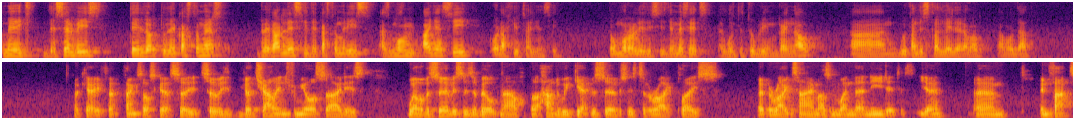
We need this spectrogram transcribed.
make the service tailored to the customers, regardless if the customer is a small agency or a huge agency. So more or less, this is the message I wanted to bring right now, and we can discuss later about, about that. Okay, thanks, Oscar. So, so the challenge from your side is well, the services are built now, but how do we get the services to the right place at the right time as and when they're needed? Yeah. Um, in fact,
